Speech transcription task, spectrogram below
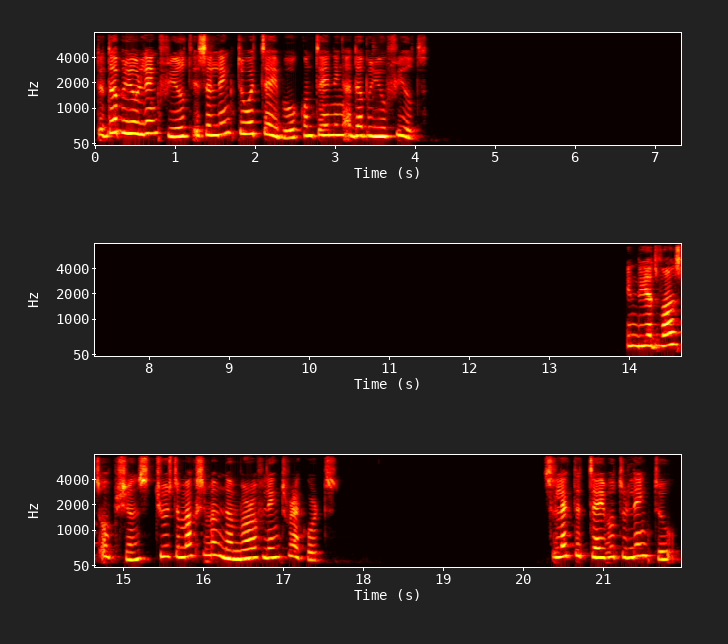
The W-link field is a link to a table containing a W field. In the advanced options, choose the maximum number of linked records. Select the table to link to,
